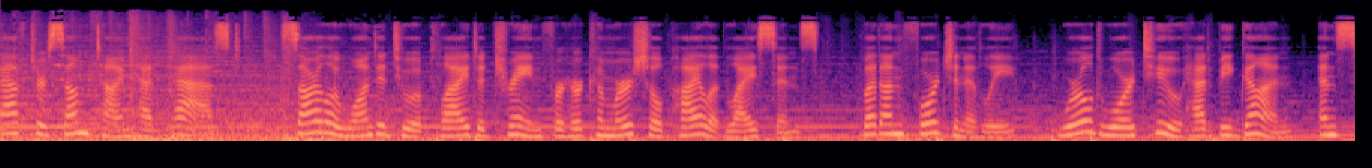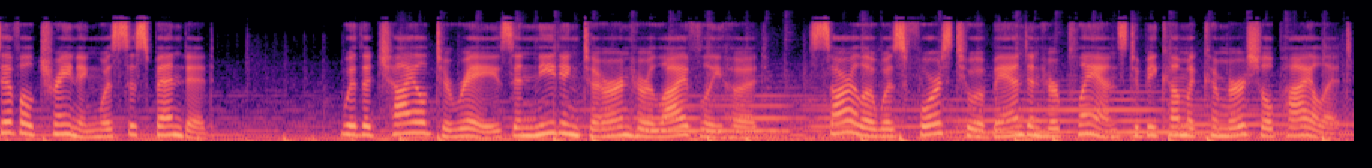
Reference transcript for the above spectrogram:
After some time had passed, Sarla wanted to apply to train for her commercial pilot license, but unfortunately, World War II had begun, and civil training was suspended. With a child to raise and needing to earn her livelihood, Sarla was forced to abandon her plans to become a commercial pilot.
